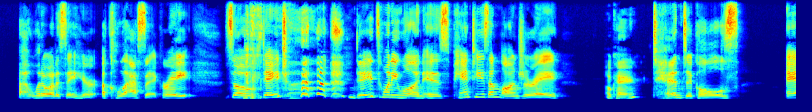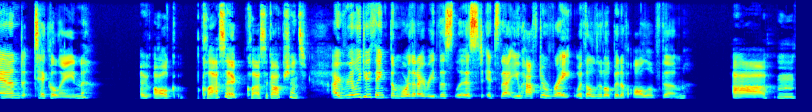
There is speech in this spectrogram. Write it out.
what do I want to say here? A classic, right? So, day tw- day 21 is panties and lingerie, Okay. tentacles, and tickling. Uh, All classic, classic options. I really do think the more that I read this list, it's that you have to write with a little bit of all of them. Ah, mm.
